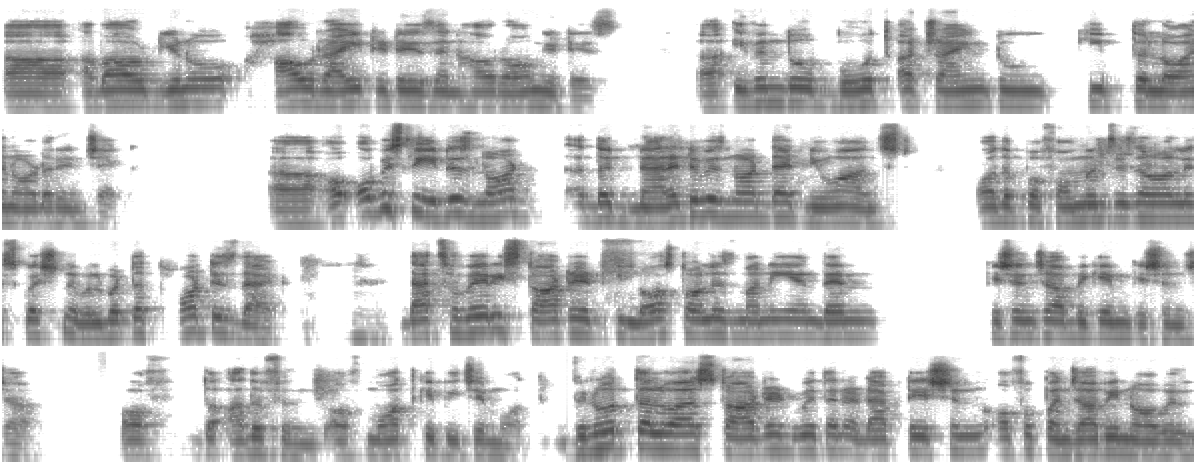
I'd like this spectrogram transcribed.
uh, about you know how right it is and how wrong it is uh, even though both are trying to keep the law and order in check uh, obviously it is not the narrative is not that nuanced or the performances and all is questionable but the thought is that Mhm. that's where he started he lost all his money and then kishan shah became kishan shah of the other films of Maut Ke Piche Maut. Vinod Talwar started with an adaptation of a Punjabi novel,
